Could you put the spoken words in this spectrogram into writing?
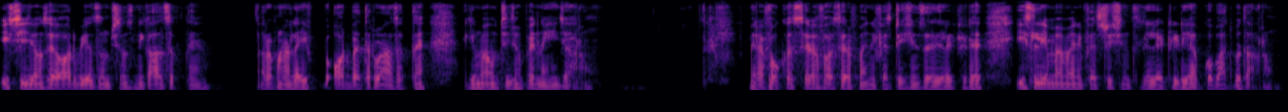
इस चीज़ों से और भी एजम्पन्स निकाल सकते हैं। और अपना लाइफ और बेहतर बना सकते हैं, लेकिन मैं उन चीज़ों पे नहीं जा रहा हूँ। मेरा फोकस सिर्फ़ और सिर्फ़ मैनिफेस्टेशन से रिलेटेड है, इसलिए मैं मैनिफेस्टेशन से रिलेटेड ही आपको बात बता रहा हूँ।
